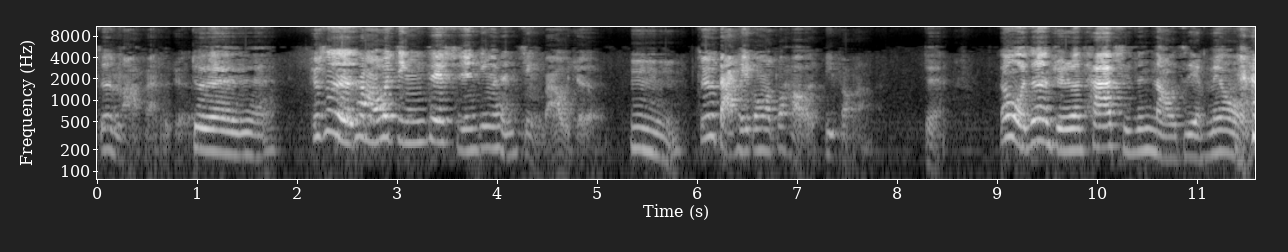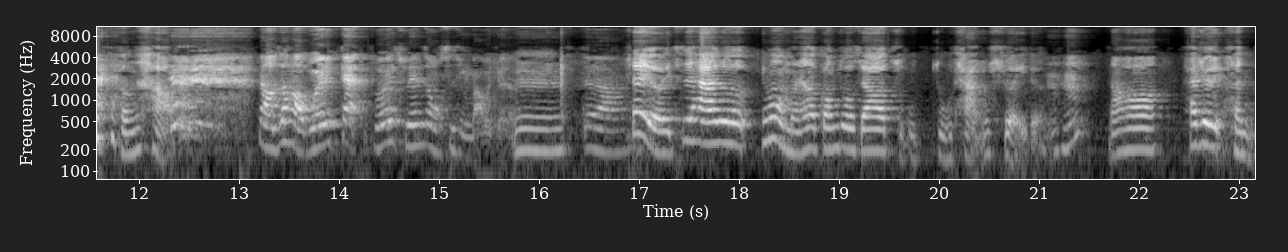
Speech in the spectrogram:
真的很麻烦，我觉得。对对对，就是他们会盯这些时间盯得很紧吧，我觉得，嗯，这就是打黑工的不好的地方啊。对，因为我真的觉得他其实脑子也没有 很好，脑子好不会干，不会出现这种事情吧？我觉得。嗯，对啊。像有一次他就因为我们那个工作是要煮煮糖水的，嗯哼。然后他就很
